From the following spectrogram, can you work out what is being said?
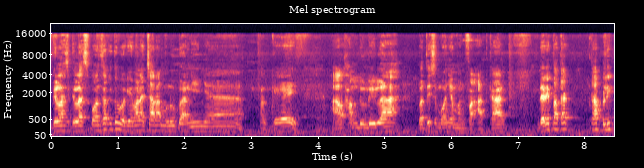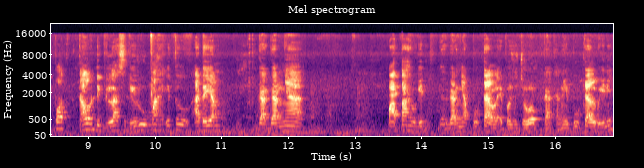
gelas-gelas sponsor itu bagaimana cara melubanginya oke alhamdulillah berarti semuanya manfaatkan. Daripada kita beli pot kalau di gelas di rumah itu ada yang gagangnya patah begini gagangnya putel eh bahasa Jawa gagangnya putel begini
